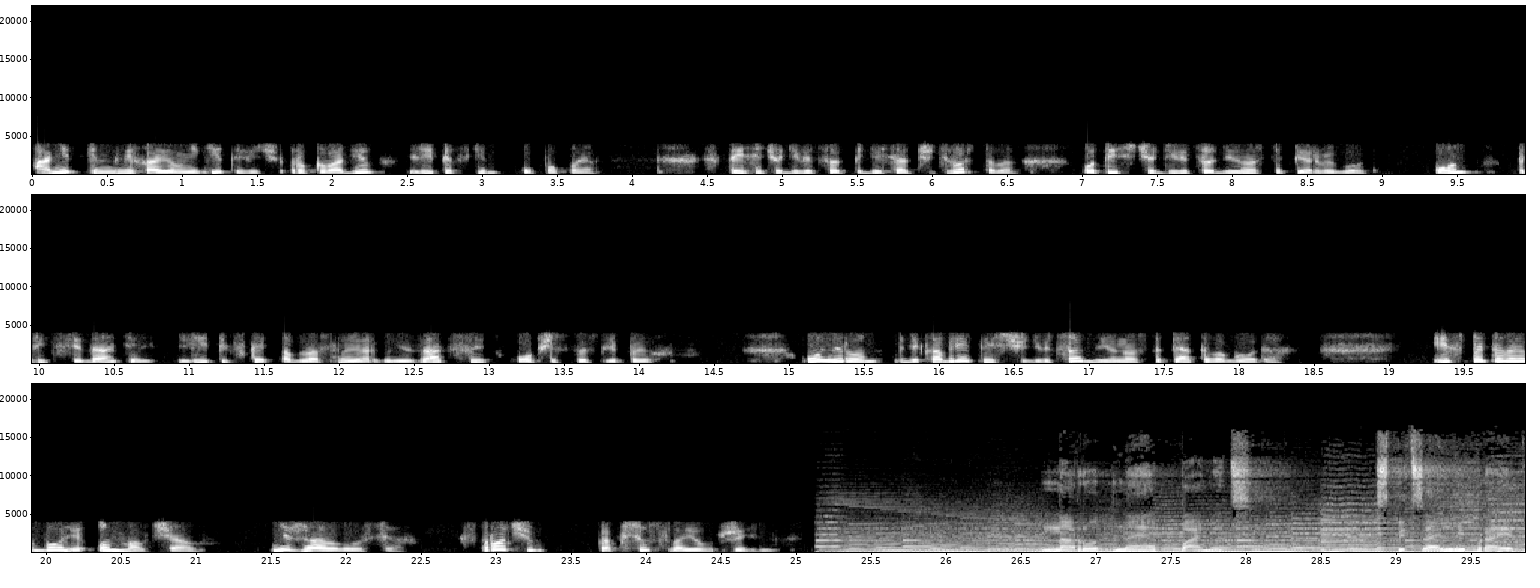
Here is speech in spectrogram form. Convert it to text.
Аниткин Михаил Никитович руководил Липецким УПП. С 1954 по 1991 год он председатель Липецкой областной организации Общества слепых. Умер он в декабре 1995 года. Испытывая боли, он молчал, не жаловался. Впрочем, как всю свою жизнь. Народная память. Специальный проект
